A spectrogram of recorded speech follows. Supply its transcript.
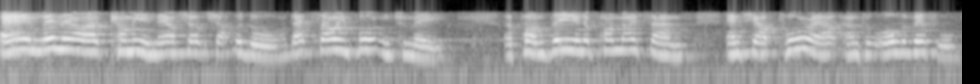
And when thou art come in, thou shalt shut the door. That's so important to me. Upon thee and upon thy sons, and shalt pour out unto all the vessels,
